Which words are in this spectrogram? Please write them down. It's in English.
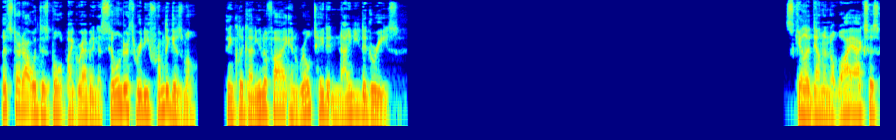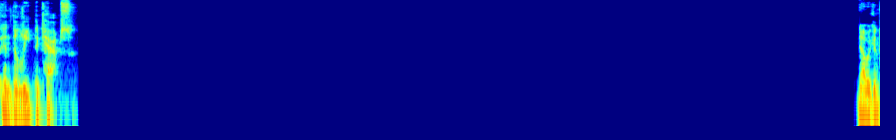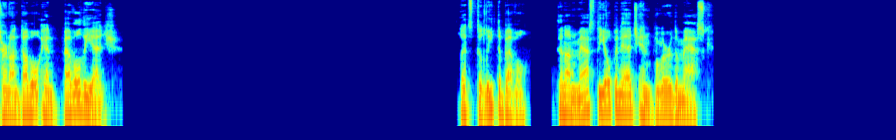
Let's start out with this bolt by grabbing a cylinder 3D from the gizmo, then click on Unify and rotate it 90 degrees. Scale it down in the y-axis and delete the caps. Now we can turn on double and bevel the edge. Let's delete the bevel, then unmask the open edge and blur the mask.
